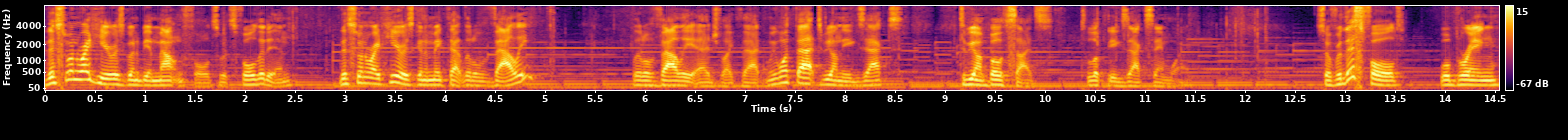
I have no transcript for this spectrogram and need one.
This one right here is going to be a mountain fold, so it's folded in. This one right here is going to make that little valley little valley edge like that. And we want that to be on the exact, to be on both sides, to look the exact same way. So for this fold, we'll bring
